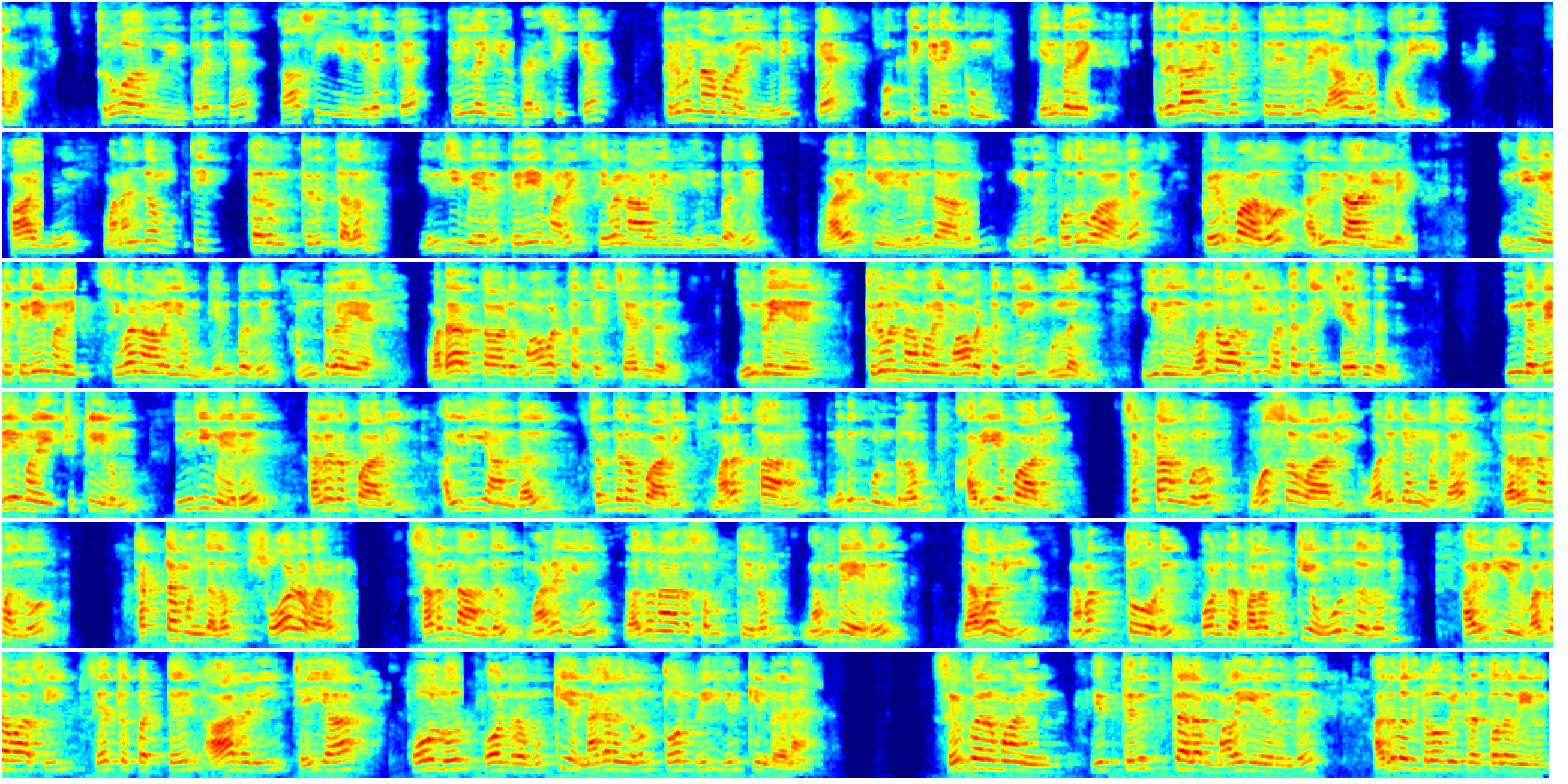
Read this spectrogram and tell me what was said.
திருத்தலம் திருவாரூரில் பிறக்க காசியில் இறக்க தில்லையில் தரிசிக்க திருவண்ணாமலை நினைக்க முக்தி கிடைக்கும் என்பதை கிருதா யுகத்திலிருந்து யாவரும் அறிவீர். ஆயின் வணங்க முக்தி தரும் திருத்தலம் இஞ்சிமேடு பெரியமலை சிவனாலயம் என்பது வழக்கில் இருந்தாலும் இது பொதுவாக பெரும்பாலோர் அறிந்தாரில்லை. இஞ்சிமேடு பெரியமலை சிவனாலயம் என்பது அன்றைய வடஆர்காடு மாவட்டத்தைச் சேர்ந்தது. இன்றைய திருவண்ணாமலை மாவட்டத்தில் உள்ளது. இது வந்தவாசி வட்டத்தைச் சேர்ந்தது. இந்த பெரியமலை சுற்றிலும் இஞ்சிமேடு தளரப்பாடி அல்லியாந்தல் சந்திரம்பாடி மரக்கானம் நெடுங்குன்றம் அரியம்பாடி செட்டாங்குளம் மோசவாடி வடுகன் நகர் பெரணமல்லூர் கட்டமங்கலம் சோழவரம் சடந்தாங்கல் மழையூர் ரகுநாத சமுத்திரம் நம்பேடு தவனி நமத்தோடு போன்ற பல முக்கிய ஊர்களும் அருகில் வந்தவாசி சேத்துப்பட்டு ஆரணி செய்யார் போலூர் போன்ற முக்கிய நகரங்களும் தோன்றி இருக்கின்றன. சிவபெருமானின் இத்திருத்தல மலையிலிருந்து அறுபது கிலோமீட்டர் தொலைவில்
